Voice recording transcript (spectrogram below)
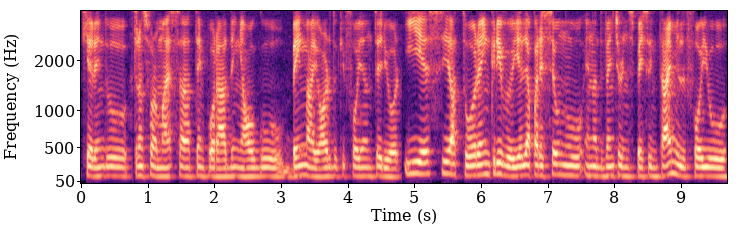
querendo transformar essa temporada em algo bem maior do que foi anterior. E esse ator é incrível e ele apareceu no An Adventure in Space and Time ele foi o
